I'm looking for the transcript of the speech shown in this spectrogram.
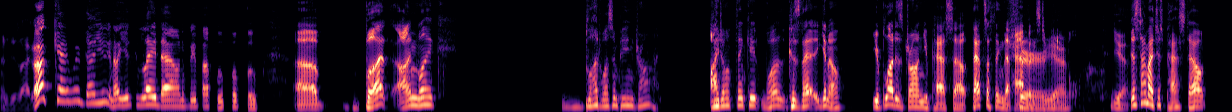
and she's like, okay, we're done. You, you know, you can lay down and beep, up, boop, boop, boop. Uh, but I'm like, blood wasn't being drawn. I don't think it was because that, you know, your blood is drawn, you pass out. That's a thing that happens to yeah. people. yeah. This time I just passed out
